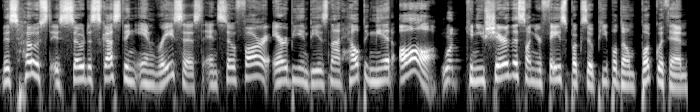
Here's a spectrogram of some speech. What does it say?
This host is so disgusting and racist, and so far, Airbnb is not helping me at all. What? Can you share this on your Facebook so people don't book with him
